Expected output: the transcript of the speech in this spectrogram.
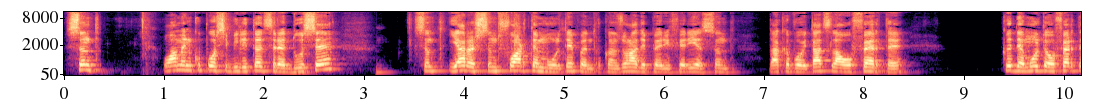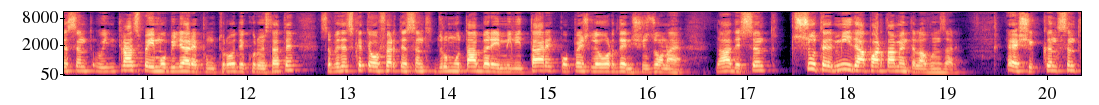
Sunt oameni cu posibilități reduse, sunt, iarăși sunt foarte multe, pentru că în zona de periferie sunt, dacă vă uitați la oferte, cât de multe oferte sunt, intrați pe imobiliare.ro de curiozitate să vedeți câte oferte sunt drumul taberei militare, Popeșle Ordeni și zona aia. Da? Deci sunt sute, mii de apartamente la vânzare. E, și când sunt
